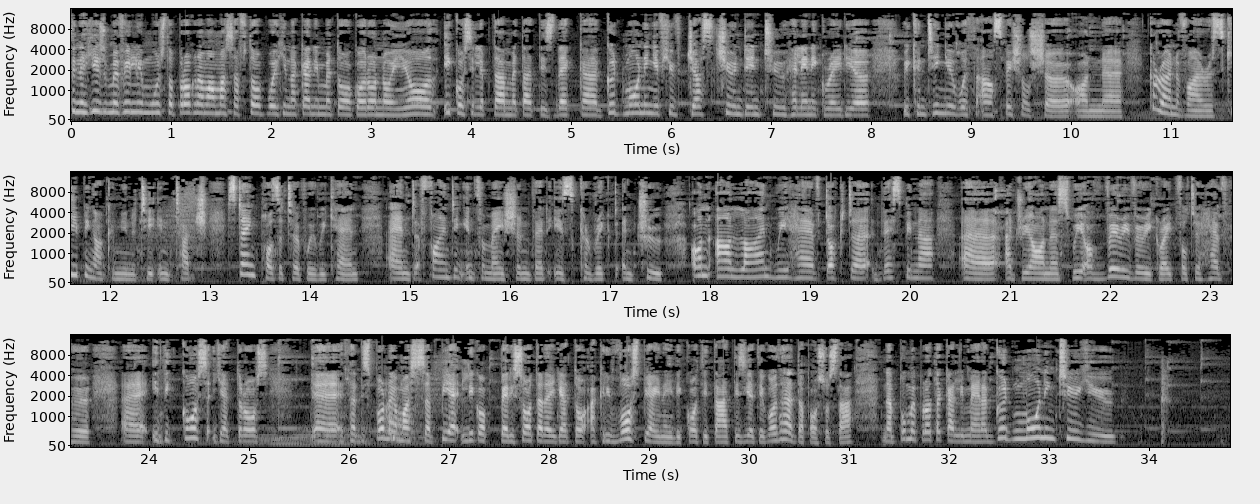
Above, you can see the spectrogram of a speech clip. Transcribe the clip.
Συνεχίζουμε φίλοι μου στο πρόγραμμα μας αυτό που έχει να κάνει με το κορονοϊό 20 λεπτά μετά τις 10. Good morning if you've just tuned into Hellenic Radio. We continue with our special show on uh, coronavirus, keeping our community in touch, staying positive where we can and finding information that is correct and true. On our line we have Dr. Despina uh, Adrianis. We are very very grateful to have her. Uh, ειδικός γιατρός. Uh, θα της πω να μας πει λίγο περισσότερα για το ακριβώς ποια είναι η ειδικότητά της, γιατί εγώ δεν θα τα πω σωστά. Να πούμε πρώτα καλημέρα. Good morning to you.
